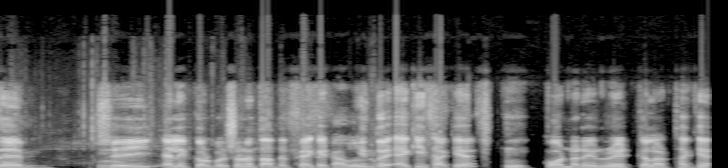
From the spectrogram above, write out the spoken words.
সেম সেই এলিট কর্পোরেশনে তাদের প্যাকেট কিন্তু একই থাকে। কর্নারে রেড কালার থাকে।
